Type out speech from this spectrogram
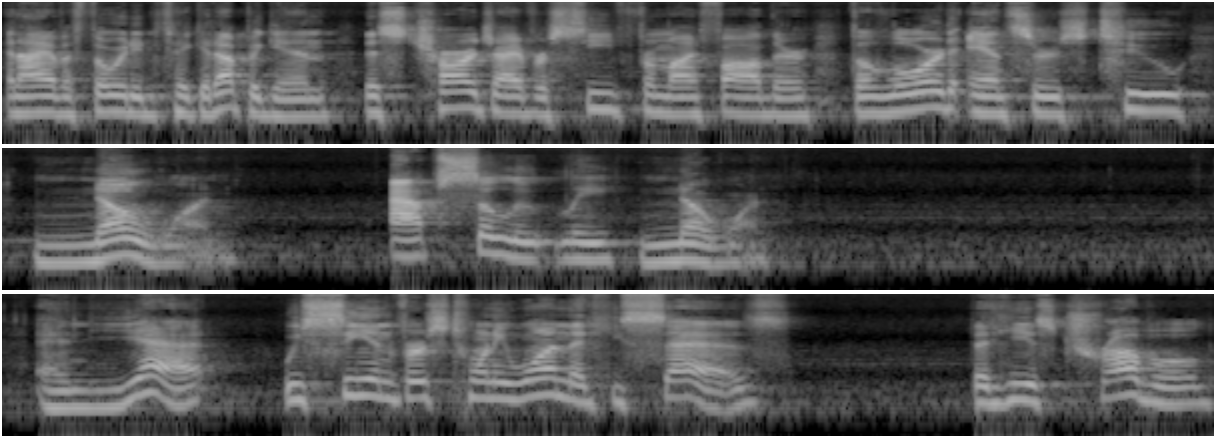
and I have authority to take it up again. This charge I have received from my Father. The Lord answers to no one. Absolutely no one. And yet, we see in verse 21 that he says that he is troubled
